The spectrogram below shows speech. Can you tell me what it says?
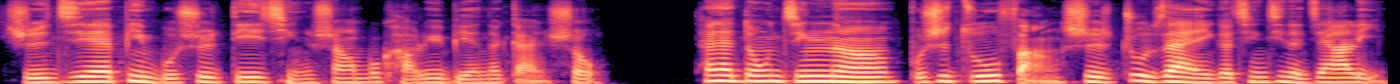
直接，并不是低情商，不考虑别人的感受。她在东京呢，不是租房，是住在一个亲戚的家里。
